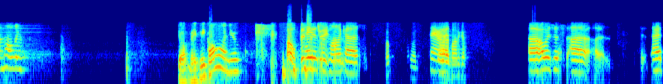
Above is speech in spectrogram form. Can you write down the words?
I'm holding. Don't make me call on you. Oh, this hey, is this is Monica. Oh, go ahead. Sarah. Go ahead, Monica. Uh, I was just uh, I had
